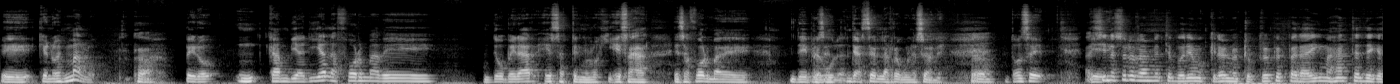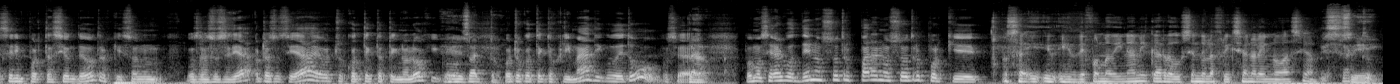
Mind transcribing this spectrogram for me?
Eh, que no es malo, Claro. pero mm, cambiaría la forma de, de operar esas tecnologías, esa, esa forma de, de, hacer las regulaciones. Claro. Entonces, Así eh, nosotros realmente podríamos crear nuestros propios paradigmas antes de que hacer importación de otros, que son otras sociedades, otras sociedades, otros contextos tecnológicos, Exacto. otros contextos climáticos, de todo. O sea, Claro. podemos hacer algo de nosotros para nosotros porque O sea, y, y de forma dinámica reduciendo la fricción a la innovación. sí.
